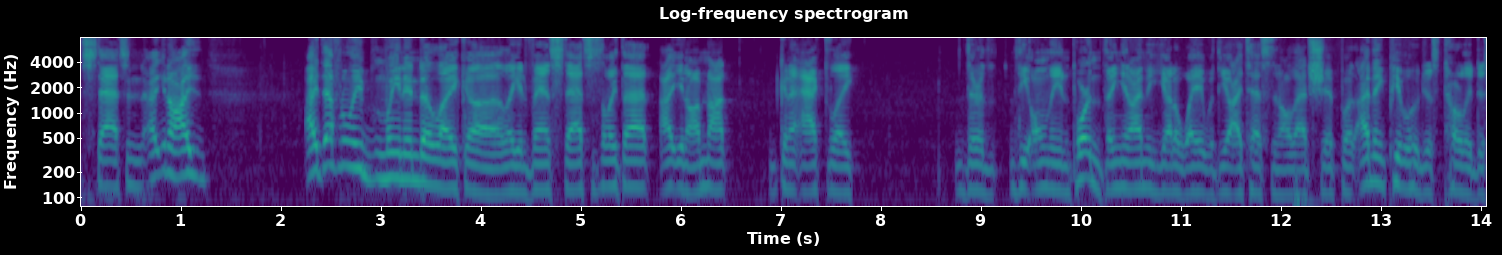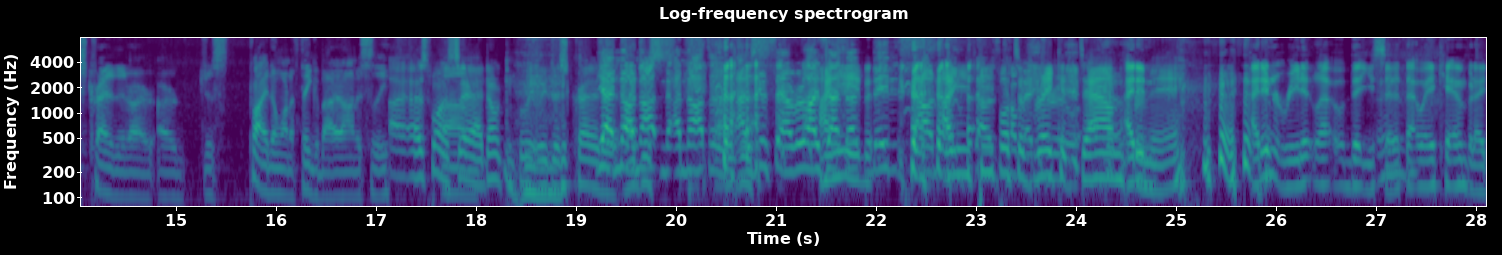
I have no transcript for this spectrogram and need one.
stats and uh, you know i i definitely lean into like uh like advanced stats and stuff like that i you know i'm not gonna act like they're the only important thing you know i think you gotta weigh it with the eye test and all that shit but i think people who just totally discredit it are are just probably don't want to think about it honestly I, I just want to say Um, I don't completely discredit. yeah it. no I not just, n- not to, i was gonna say i realized I that, need- that made it sound I need people to break true. it down I for didn't- me. I didn't read it la- that you said it that way, Cam, but I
